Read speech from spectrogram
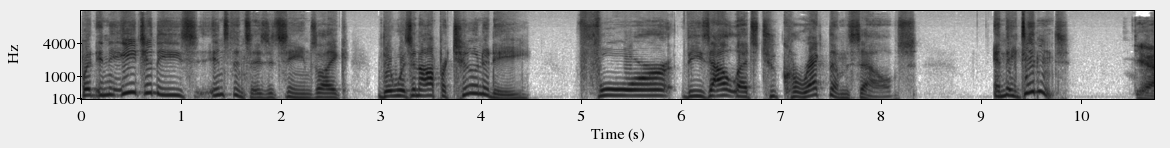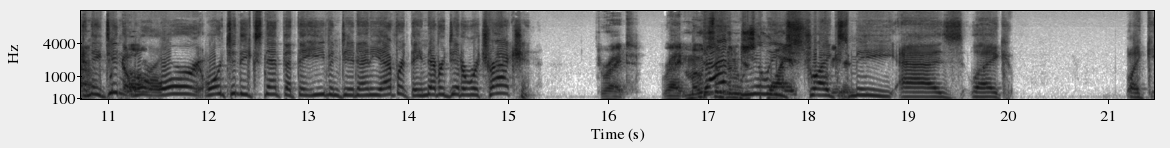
But in each of these instances, it seems like there was an opportunity for these outlets to correct themselves, and they didn't. Yeah, and they didn't, or or or to the extent that they even did any effort, they never did a retraction. Right. Right. Most that of them just really strikes me as like like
